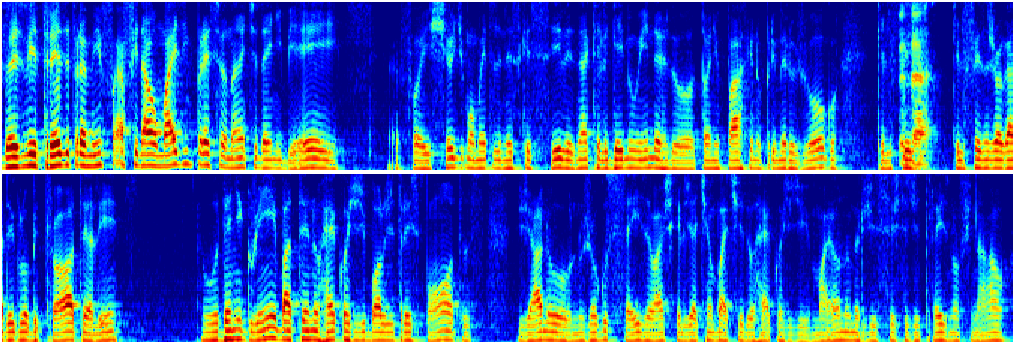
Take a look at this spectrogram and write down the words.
2013 para mim foi a final mais impressionante da NBA. É, Foi cheio de momentos inesquecíveis, né? Aquele game winner do Tony Parker no primeiro jogo, que ele fez, é. que ele fez na jogada de Globetrotter ali. O Danny Green batendo recorde de bola de três pontos. Já no, no jogo 6, eu acho que ele já tinha batido o recorde de maior número de cestas de três no final.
